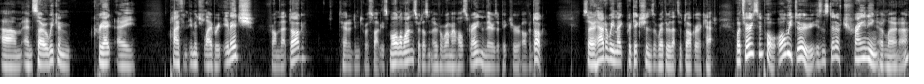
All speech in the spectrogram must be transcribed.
Um, and so we can create a Python image library image from that dog, turn it into a slightly smaller one so it doesn't overwhelm our whole screen, and there is a picture of a dog. So how do we make predictions of whether that's a dog or a cat? Well, it's very simple. All we do is instead of training a learner,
